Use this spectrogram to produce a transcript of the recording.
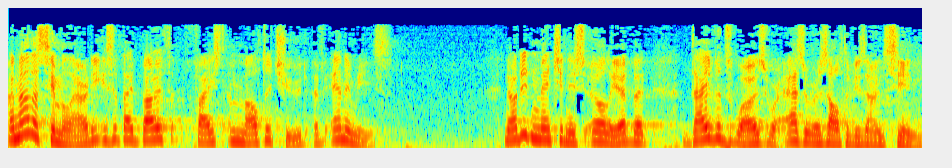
Another similarity is that they both faced a multitude of enemies. Now, I didn't mention this earlier, but David's woes were as a result of his own sin.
